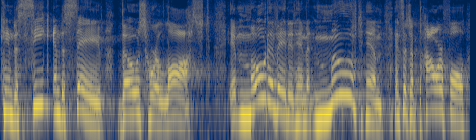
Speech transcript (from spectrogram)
came to seek and to save those who are lost. It motivated him, it moved him in such a powerful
